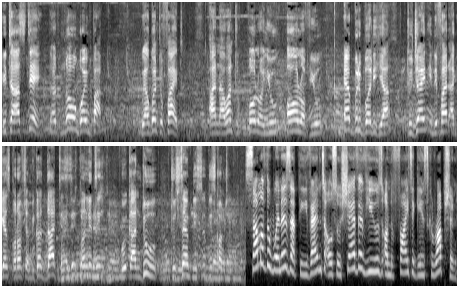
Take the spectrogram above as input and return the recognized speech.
it has stayed. No going back. We are going to fight. And I want to call on you, all of you, everybody here, to join in the fight against corruption because that is the only thing we can do to save this, this country. Some of the winners at the event also share their views on the fight against corruption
